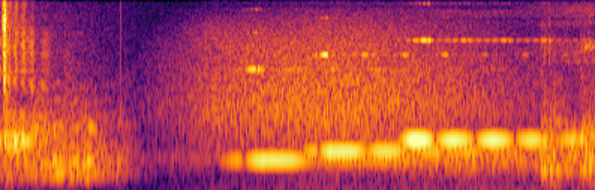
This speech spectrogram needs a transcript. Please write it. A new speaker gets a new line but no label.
Thank you.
